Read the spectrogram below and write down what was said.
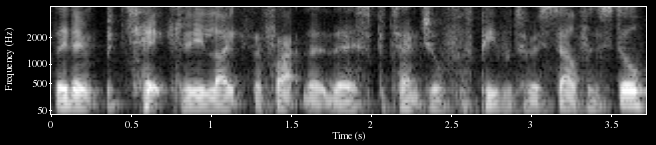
they don't particularly like the fact that there's potential for people to self-install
